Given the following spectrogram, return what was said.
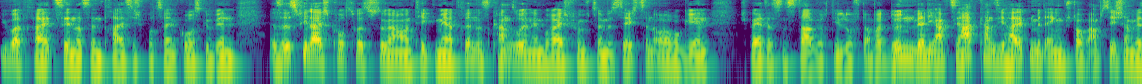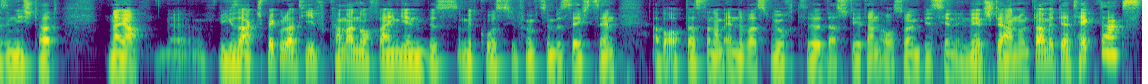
über 13, das sind 30 Prozent Kursgewinn. Es ist vielleicht kurzfristig sogar noch ein Tick mehr drin, es kann so in den Bereich 15 bis 16 Euro gehen, spätestens da wird die Luft aber dünn. Wer die Aktie hat, kann sie halten, mit engem Stopp absichern, wer sie nicht hat, naja, äh, wie gesagt, spekulativ kann man noch reingehen bis mit Kursziel 15 bis 16, aber ob das dann am Ende was wird, äh, das steht dann auch so ein bisschen in den Sternen. Und damit der TechDAX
